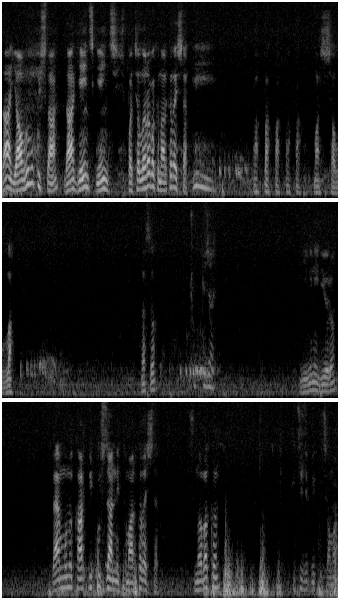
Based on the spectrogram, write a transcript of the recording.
Daha yavru bu kuş lan. Daha genç genç. Şu paçalara bakın arkadaşlar. Hii. Bak bak bak bak bak. Maşallah. Nasıl? Çok güzel. Yemin ediyorum. Ben bunu kart bir kuş zannettim arkadaşlar. Şuna bakın. Küçücük bir kuş ama.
